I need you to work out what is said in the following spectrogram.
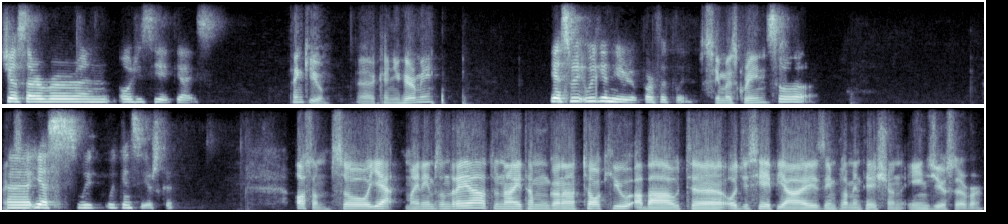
GeoServer and OGC APIs. Thank you. Uh, can you hear me? Yes, we, we can hear you perfectly. See my screen? So, uh, yes, we, we can see your screen. Awesome. So yeah, my name is Andrea. Tonight I'm going to talk you about uh, OGC API's implementation in GeoServer.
